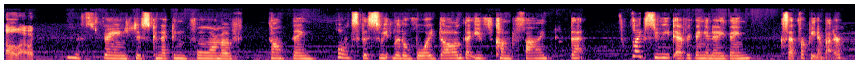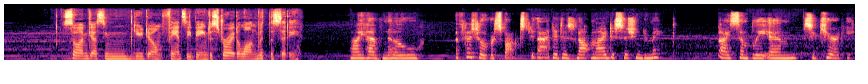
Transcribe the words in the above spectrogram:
I'll allow it. The strange disconnecting form of something holds the sweet little void dog that you've come to find that likes to eat everything and anything except for peanut butter. So I'm guessing you don't fancy being destroyed along with the city. I have no official response to that. It is not my decision to make. I simply am security.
